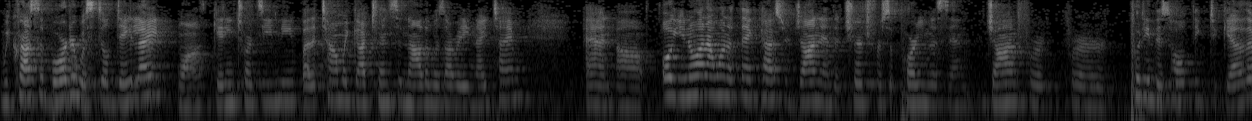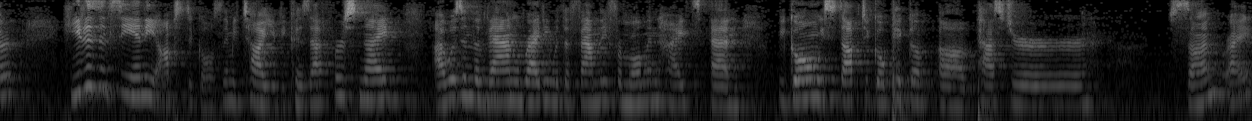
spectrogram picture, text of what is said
we crossed the border, was still daylight, well, getting towards evening. By the time we got to Ensenada, it was already nighttime. And uh, oh, you know what? I want to thank Pastor John and the church for supporting us, and John for for putting this whole thing together. He doesn't see any obstacles, let me tell you, because that first night I was in the van riding with the family from Rowland Heights, and we go and we stop to go pick up uh, Pastor Son, right?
